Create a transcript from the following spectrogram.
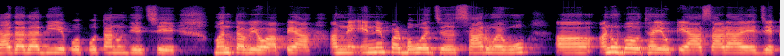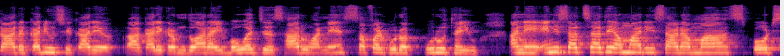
દાદા દાદીએ પોતાનું જે છે, મંતવ્યો આપ્યા. અમને એને પણ બહુ જ સારું એવું અનુભવ થયો કે આ શાળાએ જે કાર્ય કર્યું છે, કાર્ય, આ કાર્યક્રમ દ્વારા એ બહુ જ સારું અને સફળપૂર્વક પૂરું થયું. અને એની સાથે સાથે અમારી શાળામાં સ્પોર્ટ્સ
